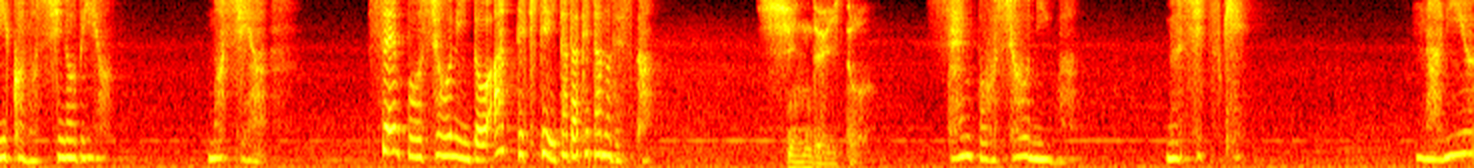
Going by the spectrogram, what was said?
巫女の忍びよ。もしや先方商人と会ってきていただけたのですか？死んでいた。先方商人は虫付き。何故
